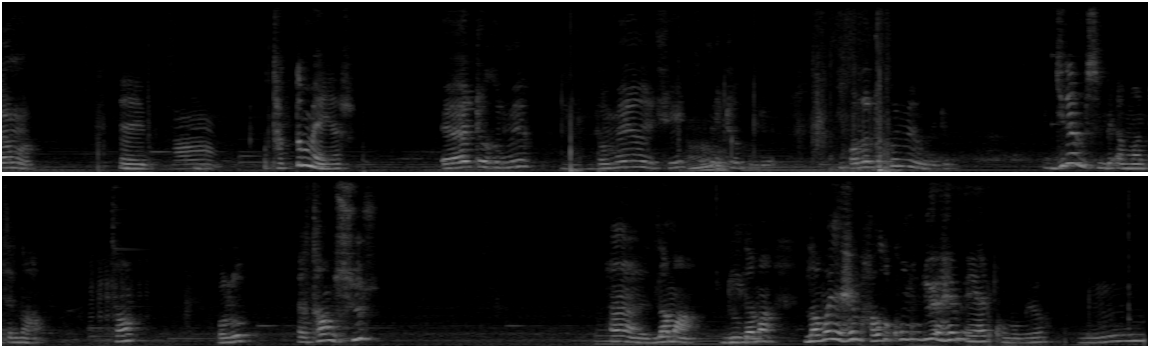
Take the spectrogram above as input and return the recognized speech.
Lama. Ee, taktın mı eğer? Eğer takılmıyor, lamaya şey mi takılıyor? Ona takılmıyor muydu? Girer misin bir envanterine? Tamam. Halı? E, tam sür. Ha lama. Lama. Lamaya hem halı konuluyor hem eğer konuluyor. Hmm.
